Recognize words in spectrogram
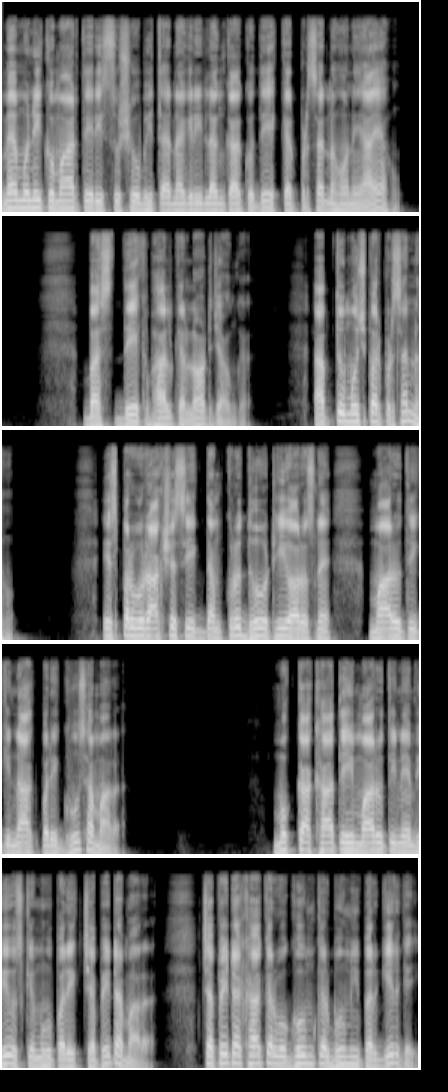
मैं मुनि कुमार तेरी सुशोभित नगरी लंका को देखकर प्रसन्न होने आया हूँ। बस देखभाल कर लौट जाऊँगा। अब तू मुझ पर प्रसन्न हो। इस पर वो राक्षसी एकदम क्रुद्ध उठी और उसने मारुति की नाक पर एक घूसा मारा। मुक्का खाते ही मारुति ने भी उसके मुँह पर एक चपेटा मारा। चपेटा खाकर वो घूमकर भूमि पर गिर गई।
